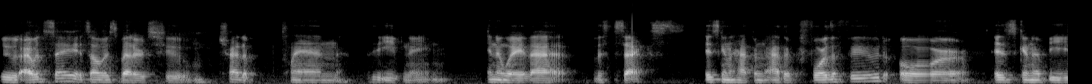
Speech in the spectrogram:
Food, I would say it's always better to try to plan the evening in a way that the sex is going to happen either before the food or is going to be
